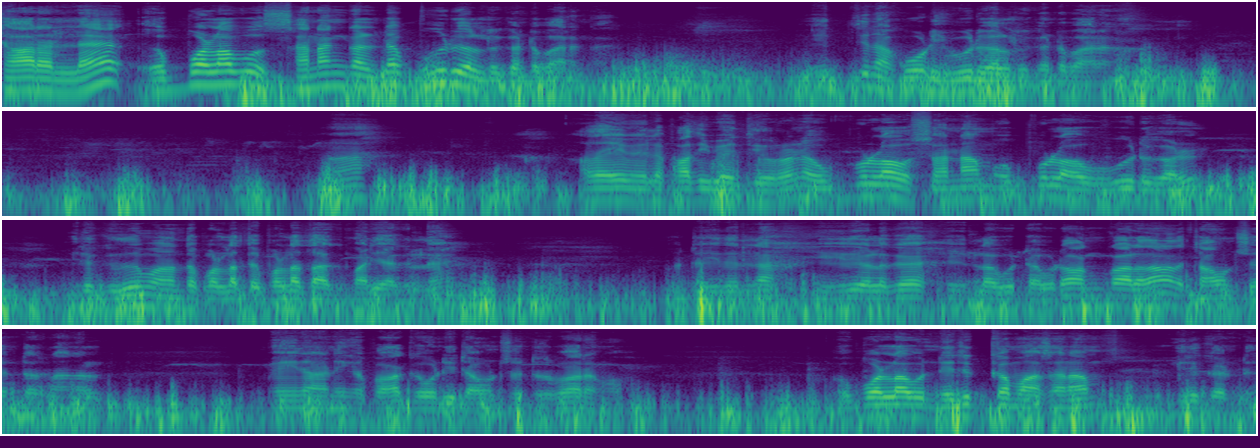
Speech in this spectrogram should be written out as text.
சாரல்ல எவ்வளவு சனங்கள்ட வீடுகள் இருக்குன்னு பாருங்க. எத்தனை கோடி வீடுகள் இருக்குன்னு பாருங்க. ஆ? அதே இதில் பதிவேற்றி விடுறேன் சனம் எவ்வளவு வீடுகள் இருக்குது? அந்த பள்ளத்து பள்ளத்தாக்கு மாதிரியாகல பட் இதெல்லாம் இதுகளுக்கு எல்லாம் விட்ட விட அங்கால தான் அந்த டவுன் சென்டர் நாங்கள். மெயினாக நீங்கள் பார்க்க வேண்டிய டவுன் சென்டர் பாருங்க. எவ்வளவு நெருக்கமாக சனம் இருக்கண்டு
